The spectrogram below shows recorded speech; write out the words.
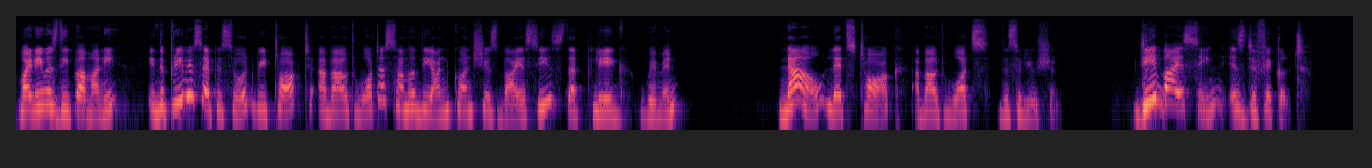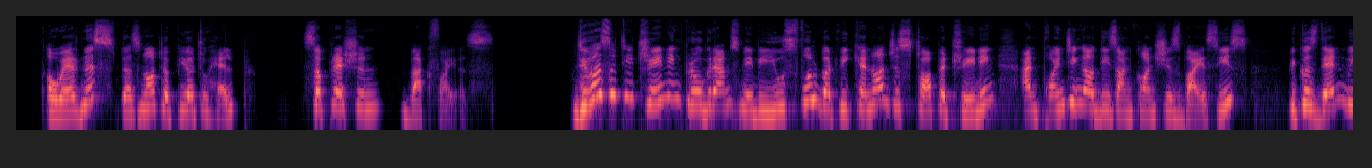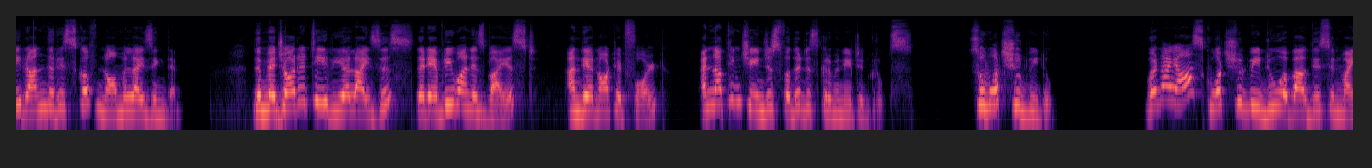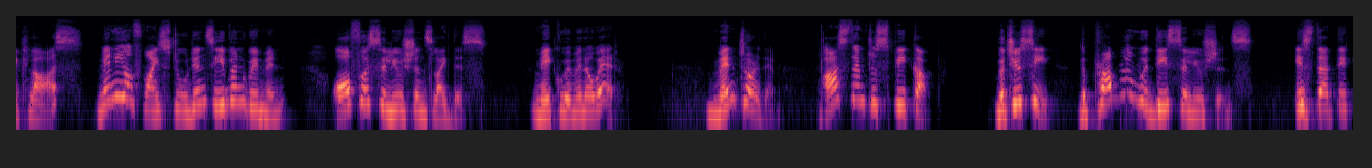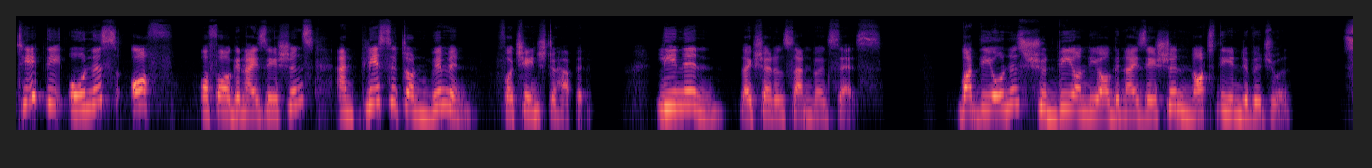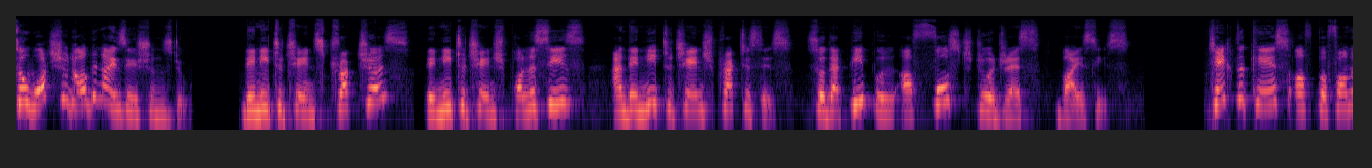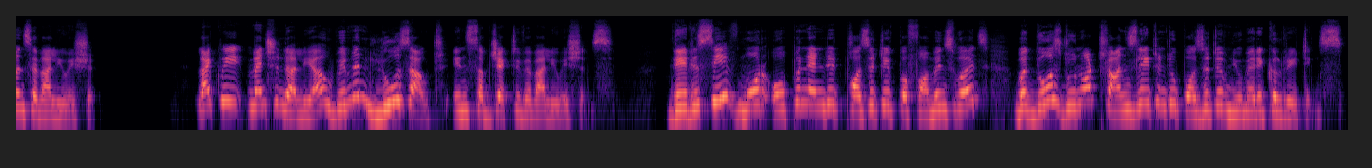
My name is Deepa Mani. In the previous episode, we talked about what are some of the unconscious biases that plague women. Now, let's talk about what's the solution. Debiasing is difficult. Awareness does not appear to help. Suppression backfires. Diversity training programs may be useful, but we cannot just stop at training and pointing out these unconscious biases because then we run the risk of normalizing them. The majority realizes that everyone is biased and they're not at fault, and nothing changes for the discriminated groups. So, what should we do? When I ask what should we do about this in my class, many of my students, even women, offer solutions like this make women aware, mentor them, ask them to speak up. But you see, the problem with these solutions is that they take the onus off of organizations and place it on women for change to happen. Lean in, like Sheryl Sandberg says. But the onus should be on the organization, not the individual. So, what should organizations do? They need to change structures, they need to change policies, and they need to change practices so that people are forced to address biases. Take the case of performance evaluation. Like we mentioned earlier, women lose out in subjective evaluations. They receive more open ended positive performance words, but those do not translate into positive numerical ratings.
